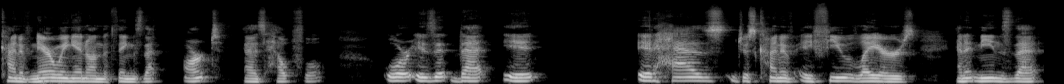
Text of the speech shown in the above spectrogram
kind of narrowing in on the things that aren't as helpful? Or is it that it it has just kind of a few layers and it means that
